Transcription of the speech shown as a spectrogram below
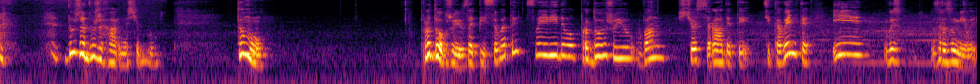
дуже-дуже гарно, щоб був. Тому. Продовжую записувати свої відео, продовжую вам щось радити цікавеньке, і ви ж зрозуміли,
